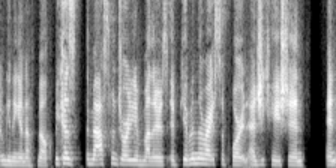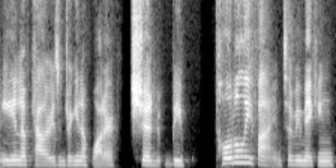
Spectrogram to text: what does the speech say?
I'm getting enough milk because the mass majority of mothers, if given the right support and education and eating enough calories and drinking enough water, should be totally fine to be making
